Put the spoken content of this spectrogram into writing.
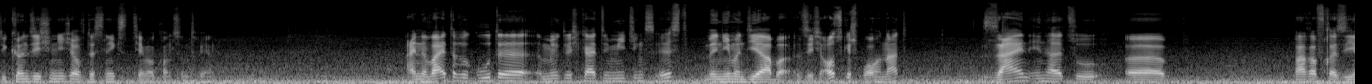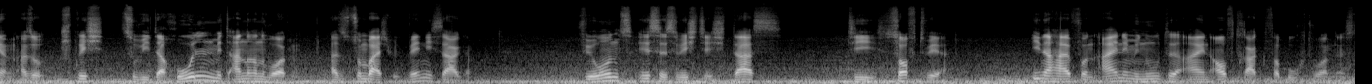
die können sich nicht auf das nächste Thema konzentrieren. Eine weitere gute Möglichkeit in Meetings ist, wenn jemand dir aber sich ausgesprochen hat, seinen Inhalt zu äh, paraphrasieren, also sprich zu wiederholen mit anderen Worten. Also zum Beispiel, wenn ich sage, für uns ist es wichtig, dass die Software innerhalb von einer Minute ein Auftrag verbucht worden ist.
